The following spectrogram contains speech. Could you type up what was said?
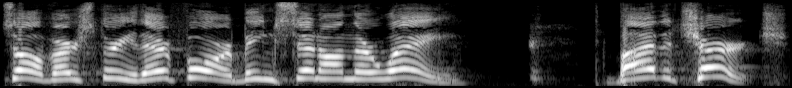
So, verse 3 Therefore, being sent on their way by the church,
